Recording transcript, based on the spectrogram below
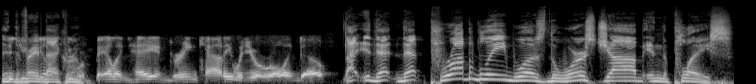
in Did the you very back like you room. were baling hay in Greene County when you were rolling dough? I, that that probably was the worst job in the place.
